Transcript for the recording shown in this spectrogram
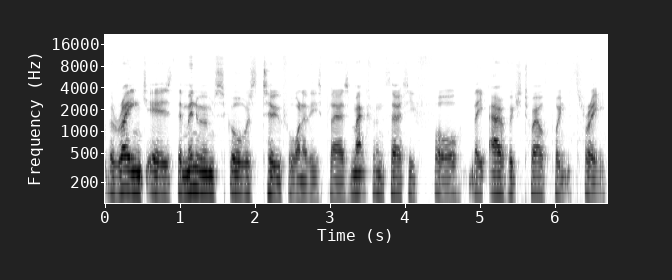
the range is the minimum score was 2 for one of these players, maximum 34. They averaged 12.3.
